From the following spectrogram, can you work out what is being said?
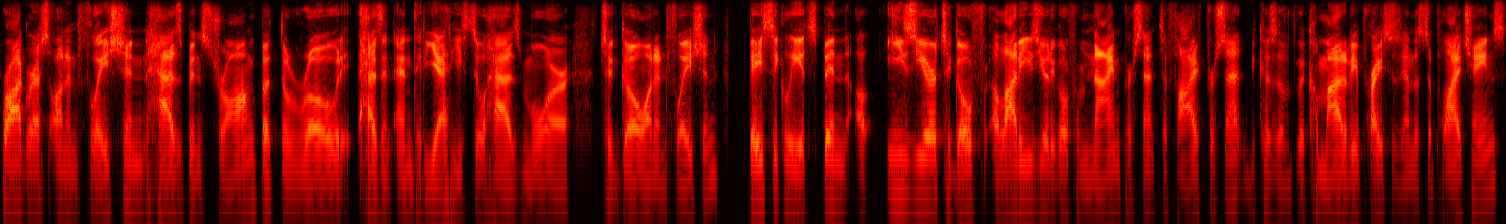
progress on inflation has been strong, but the road hasn't ended yet. He still has more to go on inflation. Basically, it's been uh, easier to go a lot easier to go from 9% to 5% because of the commodity prices and the supply chains.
